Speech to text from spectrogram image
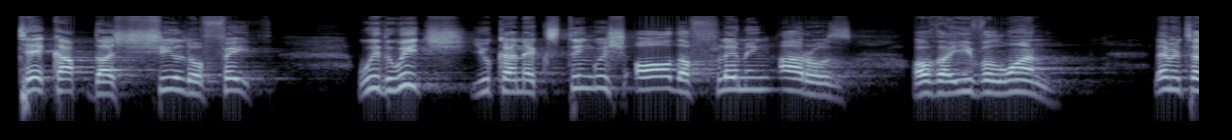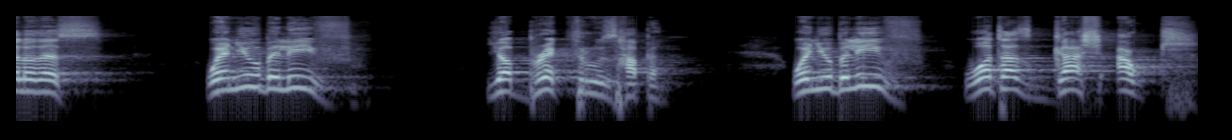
take up the shield of faith, with which you can extinguish all the flaming arrows of the evil one. Let me tell you this when you believe, your breakthroughs happen. When you believe, waters gush out.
